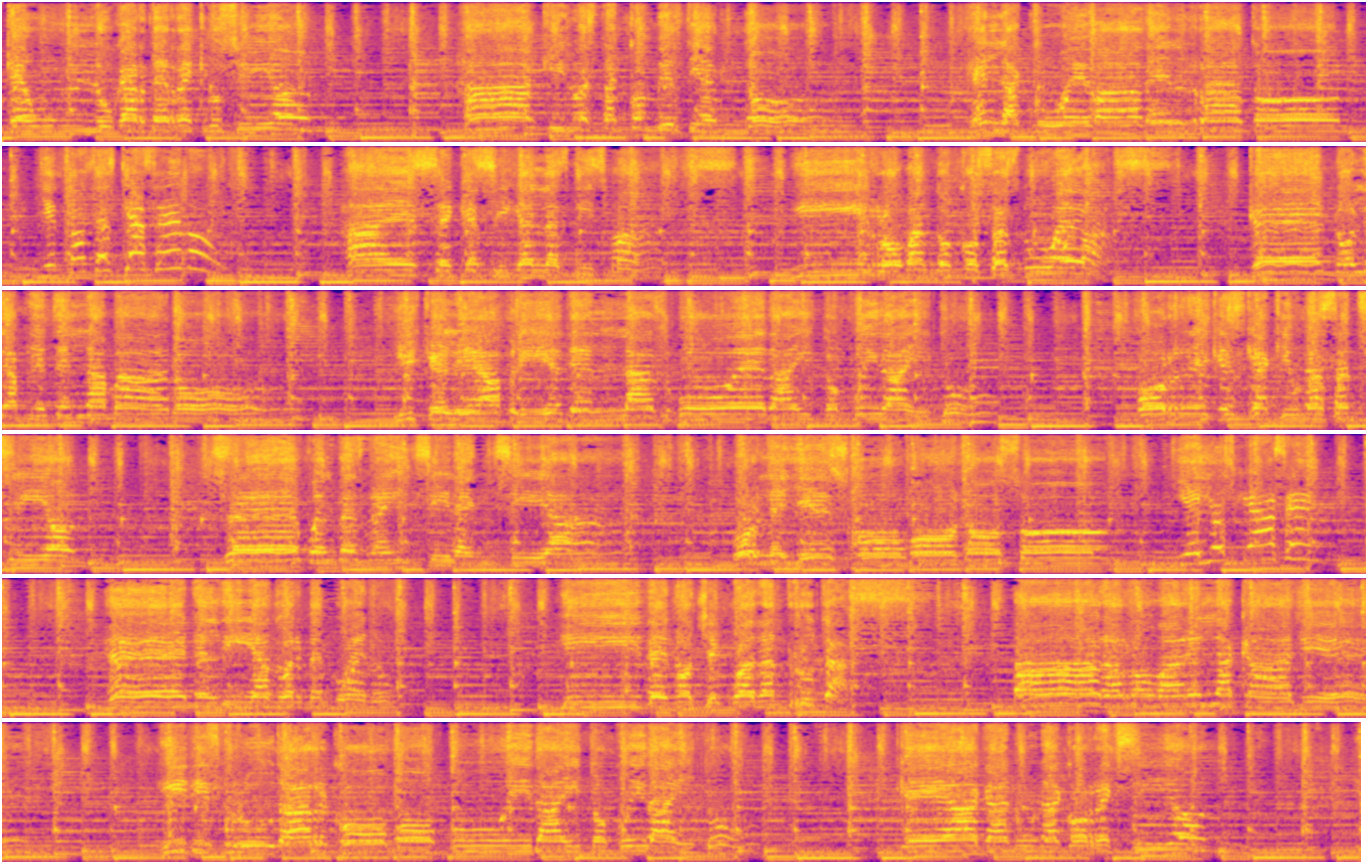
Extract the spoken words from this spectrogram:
que un lugar de reclusión aquí lo están convirtiendo en la cueva del ratón. ¿Y entonces qué hacemos? A ese que siga en las mismas y robando cosas nuevas que no le aprieten la mano aprieten las cuidadito, cuidadito, porque es que aquí una sanción se vuelve reincidencia por leyes como no son. ¿Y ellos qué hacen? En el día duermen bueno y de noche cuadran rutas para robar en la calle y disfrutar como cuidadito, cuidadito, que hagan una corrección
